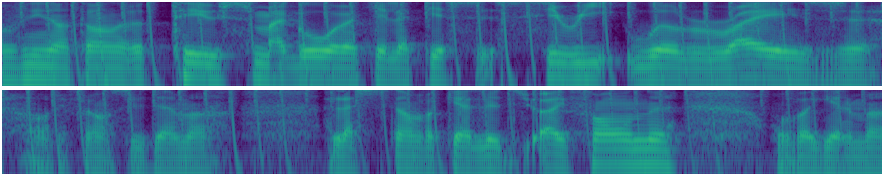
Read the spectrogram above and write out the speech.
Vous venez d'entendre Teus Mago avec la pièce Siri Will Rise, en référence évidemment à l'assistant vocal du iPhone. On, va également,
